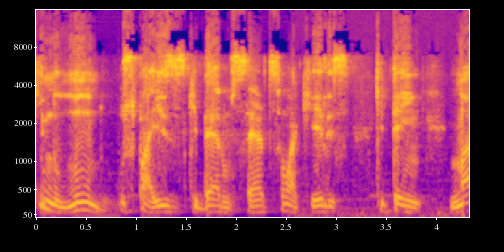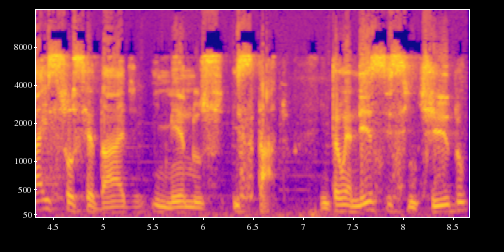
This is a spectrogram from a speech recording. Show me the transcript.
que no mundo os países que deram certo são aqueles que têm mais sociedade e menos Estado. Então é nesse sentido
